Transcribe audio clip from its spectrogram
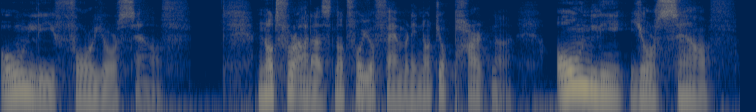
only for yourself. Not for others, not for your family, not your partner, only yourself.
